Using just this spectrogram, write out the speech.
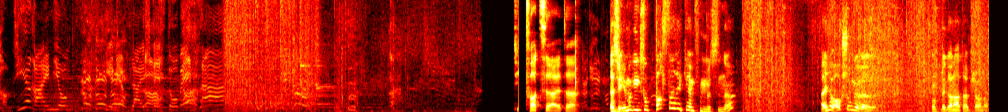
Kommt hier rein, Jungs. Los, los, Je mehr los. Fleisch, Ah. desto besser. Die Fotze, Alter. Dass wir immer gegen so Bastarde kämpfen müssen, ne? Ich habe auch schon Gewehre. Und eine Granate habe ich auch noch.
